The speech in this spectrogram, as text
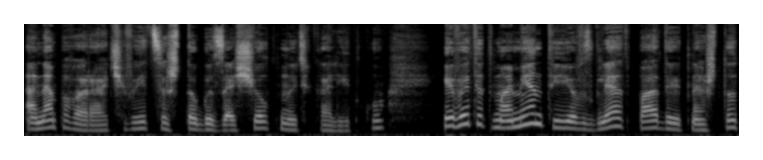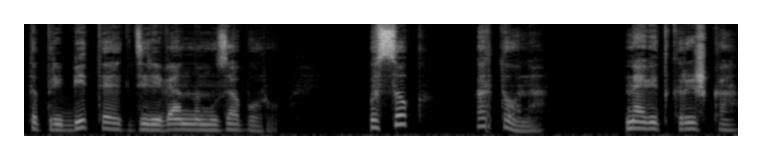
она поворачивается, чтобы защелкнуть калитку, и в этот момент ее взгляд падает на что-то прибитое к деревянному забору. Кусок картона. На вид крышка,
